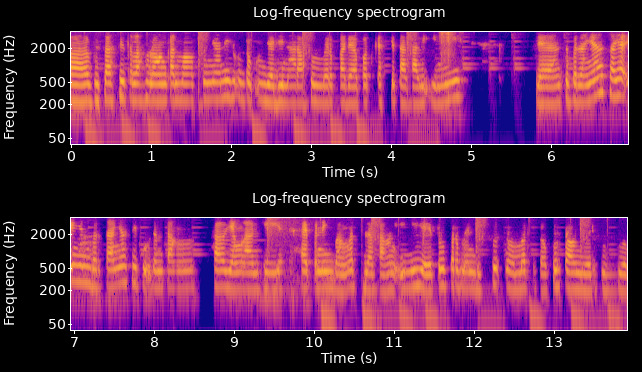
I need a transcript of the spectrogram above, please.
uh, Bu Sasi telah meluangkan waktunya nih untuk menjadi narasumber pada podcast kita kali ini dan sebenarnya saya ingin bertanya sih Bu tentang hal yang lagi happening banget belakangan ini yaitu Permendikbud nomor 30 tahun 2021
